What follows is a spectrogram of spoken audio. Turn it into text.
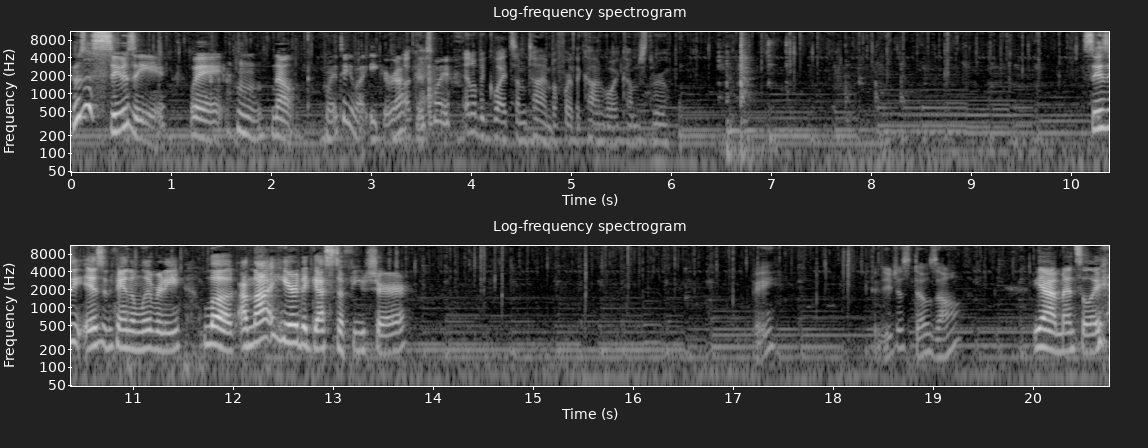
Who's a Susie? Wait, hmm, no. Am I thinking about Raptor's okay. wife? It'll be quite some time before the convoy comes through. Susie is in Phantom Liberty. Look, I'm not here to guess the future. V? Did you just doze off? Yeah, mentally.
